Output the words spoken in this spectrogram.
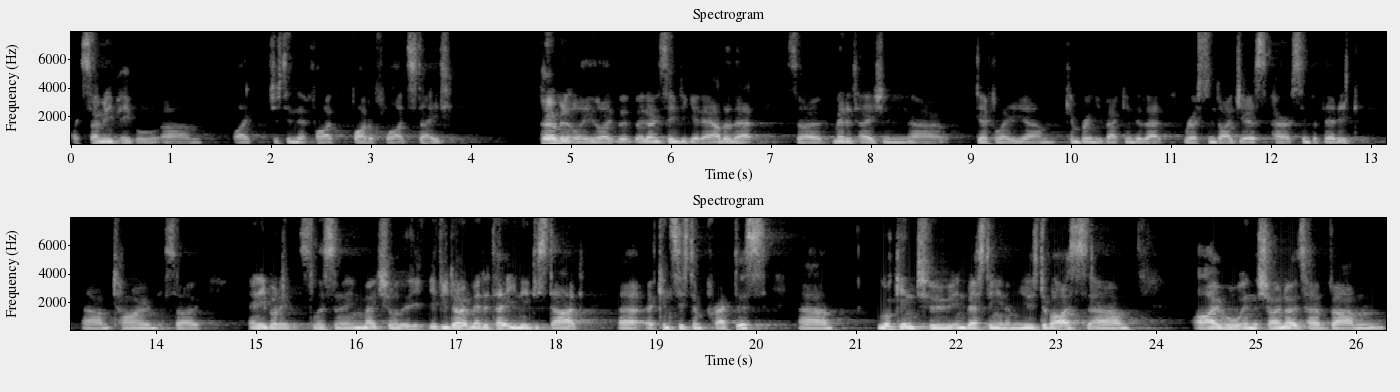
like so many people, um, like just in their fight, fight or flight state permanently, like they don't seem to get out of that. So, meditation uh, definitely um, can bring you back into that rest and digest parasympathetic um, tone. So, anybody that's listening, make sure that if you don't meditate, you need to start uh, a consistent practice. Um, look into investing in a Muse device. Um, I will, in the show notes, have um,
